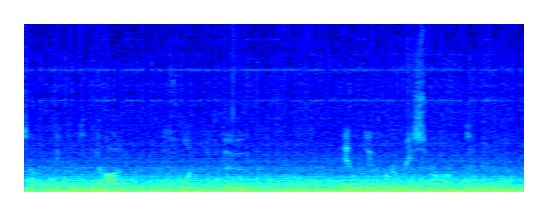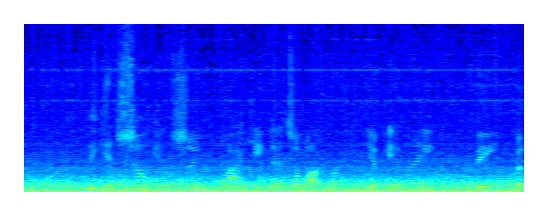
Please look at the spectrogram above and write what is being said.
something because god is wanting to move and we want to respond to it. We get so consumed. Well, I can't. That's a lot of money. Yeah, it may be, but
